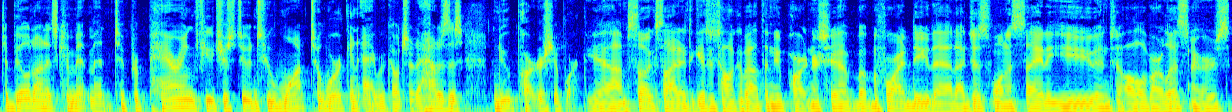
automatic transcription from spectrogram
to build on its commitment to preparing future students who want to work in agriculture. Now, how does this new partnership work? Yeah, I'm so excited to get to talk about the new partnership. But before I do that, I just want to say to you and to all of our listeners,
